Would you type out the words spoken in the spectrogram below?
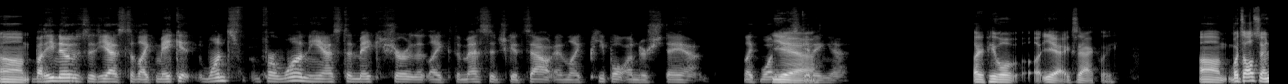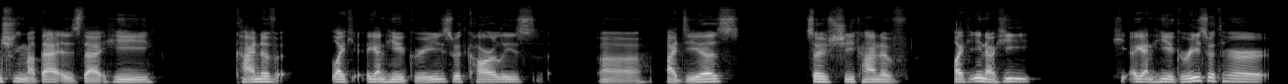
Um, But he knows that he has to like make it once for one. He has to make sure that like the message gets out and like people understand like what Yeah. he's getting at. like people uh, yeah exactly um what's also interesting about that is that he kind of like again he agrees with carly's uh ideas so she kind of like you know he, he again he agrees with her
